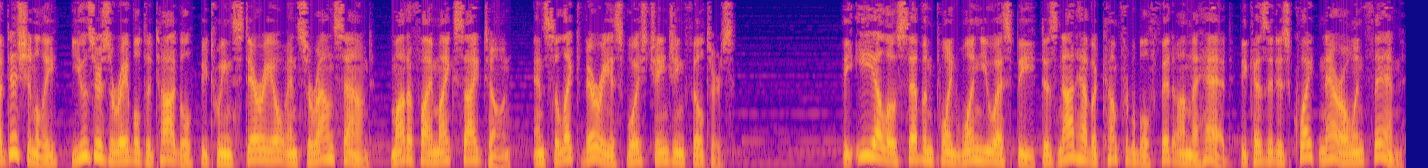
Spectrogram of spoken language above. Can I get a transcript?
Additionally, users are able to toggle between stereo and surround sound, modify mic side tone, and select various voice changing filters. The ELO 7.1 USB does not have a comfortable fit on the head because it is quite narrow and thin.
